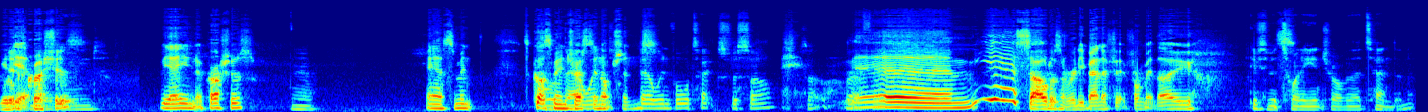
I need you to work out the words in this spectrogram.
Unit Yeah. crushers. Yeah, you know, Crushers. Yeah. Yeah, some in- it's got some interesting Balewind- options. Balewind Vortex for Sayl. Is that that thing? Um, yeah, Sayl doesn't really benefit from it though. Gives him a 20 inch rather than a 10, doesn't it?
